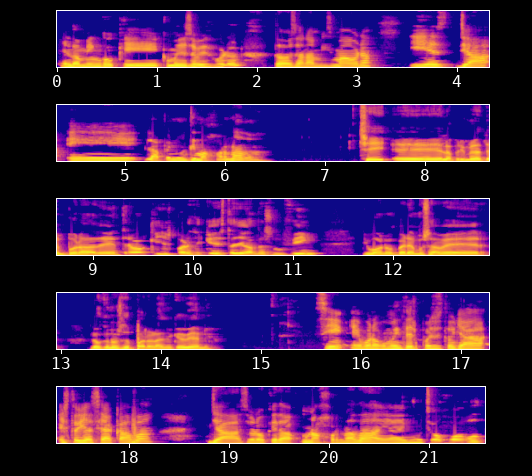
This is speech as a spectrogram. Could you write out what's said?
el domingo, que como ya sabéis fueron todos a la misma hora, y es ya eh, la penúltima jornada. Sí, eh, la primera temporada de Entre Banquillos parece que está llegando a su fin y bueno, veremos a ver lo que nos depara el año que viene. Sí, eh, bueno, como dices, pues esto ya, esto ya se acaba, ya solo queda una jornada, eh, hay mucho juego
